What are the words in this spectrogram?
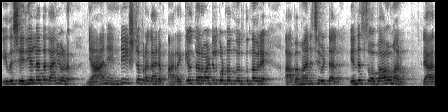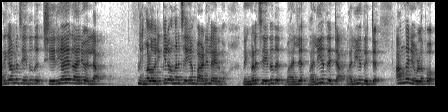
ഇത് ശരിയല്ലാത്ത കാര്യമാണ്. ഞാൻ എന്റെ ഇഷ്ടപ്രകാരം അറയ്ക്കൽ തറവാട്ടിൽ കൊണ്ടുവന്ന് നിർത്തുന്നവരെ അപമാനിച്ചു വിട്ടാൽ എന്റെ സ്വഭാവം മാറും. രാധികാമ്മ ചെയ്തത് ശരിയായ കാര്യമല്ല. നിങ്ങൾ ഒരിക്കലും അങ്ങനെ ചെയ്യാൻ പാടില്ലായിരുന്നു. നിങ്ങൾ ചെയ്തത് വലിയ വലിയ തെറ്റാ വലിയ തെറ്റ്. അങ്ങനെയുള്ളപ്പോൾ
